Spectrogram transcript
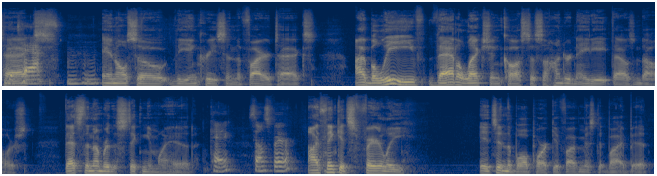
tax, tax, mm-hmm. and also the increase in the fire tax. I believe that election cost us $188,000. That's the number that's sticking in my head. Okay, sounds fair. I think it's fairly, it's in the ballpark if I've missed it by a bit.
